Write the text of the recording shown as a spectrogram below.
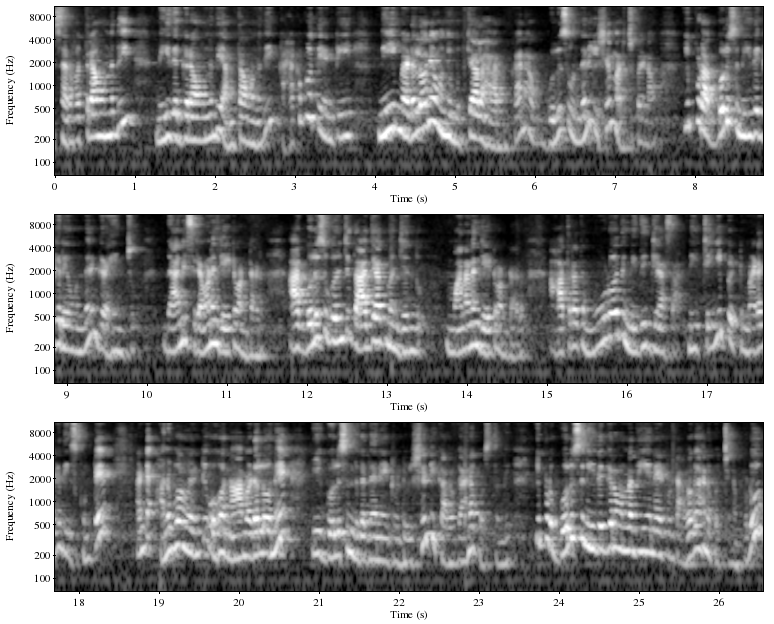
సర్వత్రా ఉన్నది నీ దగ్గర ఉన్నది అంతా ఉన్నది. కాకపోతే ఏంటి? నీ మెడలోనే ఉంది ముత్యాలహారం. కానీ ఆ గొలుసు ఉందని విషయం మర్చిపోయినావు. ఇప్పుడు ఆ గొలుసు నీ దగ్గరే ఉందని గ్రహించు. దాన్ని శ్రవణం చేయటం అంటారు ఆ గొలుసు గురించి తాజాత్మం చెందు. మననం చేయటం అంటారు. ఆ తర్వాత మూడోది నిధిధ్యాస నీ చెయ్యి పెట్టి మెడకి తీసుకుంటే అంటే అనుభవం ఏంటి? ఓహో నా మెడలోనే ఈ గొలుసు ఉంది కదా అనేటువంటి విషయం నీకు అవగాహనకు వస్తుంది. ఇప్పుడు గొలుసు నీ దగ్గర ఉన్నది అనేటువంటి అవగాహనకు వచ్చినప్పుడు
